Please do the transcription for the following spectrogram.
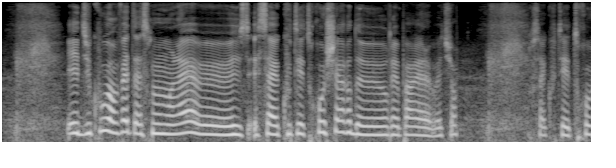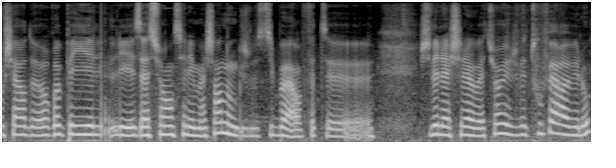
et du coup, en fait, à ce moment-là, euh, ça a coûté trop cher de réparer la voiture. Ça coûté trop cher de repayer les assurances et les machins. Donc je me suis dit, bah, en fait, euh, je vais lâcher la voiture et je vais tout faire à vélo.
